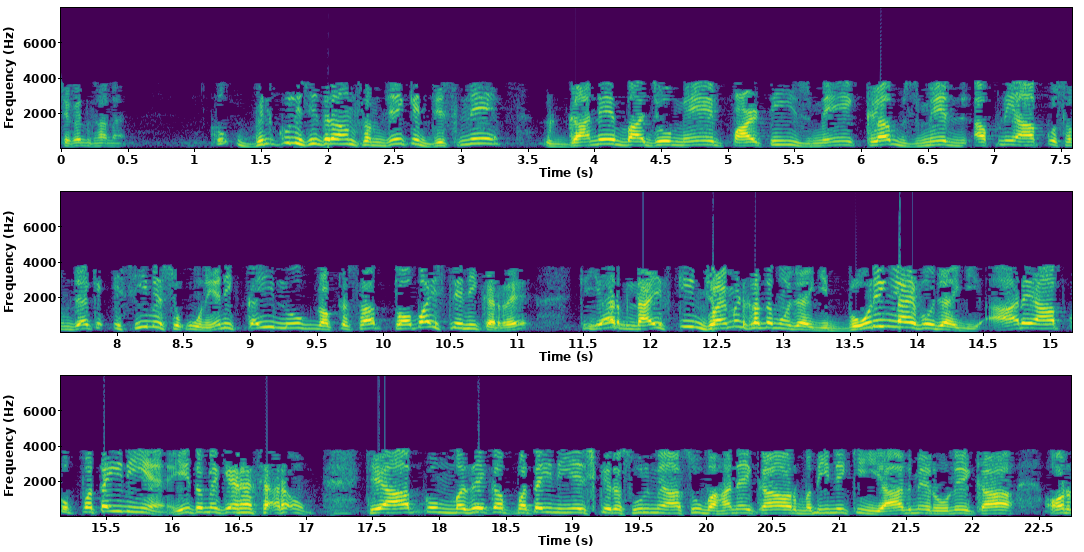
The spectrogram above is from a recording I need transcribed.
چکن کھانا ہے تو بالکل اسی طرح ہم سمجھیں کہ جس نے گانے بازوں میں پارٹیز میں کلبز میں اپنے آپ کو سمجھا کہ اسی میں سکون ہے یعنی کئی لوگ ڈاکٹر صاحب توبہ اس لیے نہیں کر رہے کہ یار لائف کی انجوائمنٹ ختم ہو جائے گی بورنگ لائف ہو جائے گی ارے آپ کو پتہ ہی نہیں ہے یہ تو میں کہنا چاہ رہا ہوں کہ آپ کو مزے کا پتہ ہی نہیں ہے اس کے رسول میں آنسو بہانے کا اور مدینے کی یاد میں رونے کا اور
